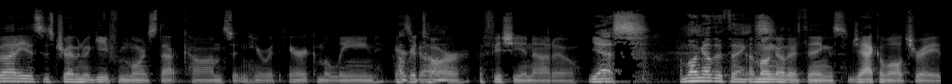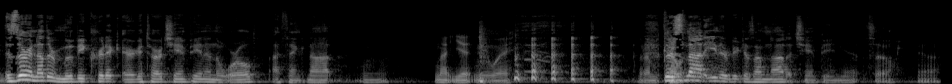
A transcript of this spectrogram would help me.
Everybody, this is Trevan McGee from Lawrence.com, sitting here with Eric Moline, air How's guitar aficionado, Yes, among other things. among other things, jack of all trades. Is there another movie critic air guitar champion in the world? I think not. Not yet, anyway. but I'm There's not either because I'm not a champion yet. So yeah,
